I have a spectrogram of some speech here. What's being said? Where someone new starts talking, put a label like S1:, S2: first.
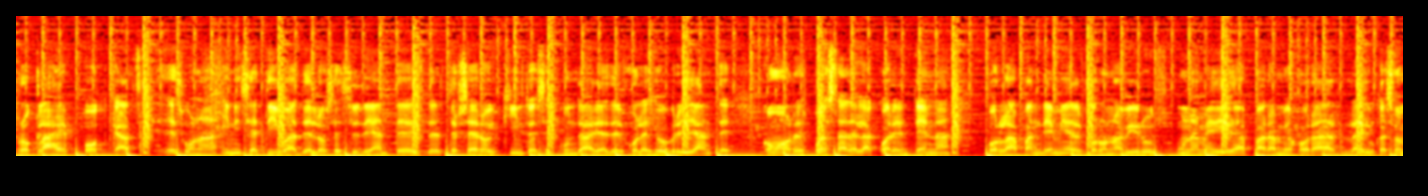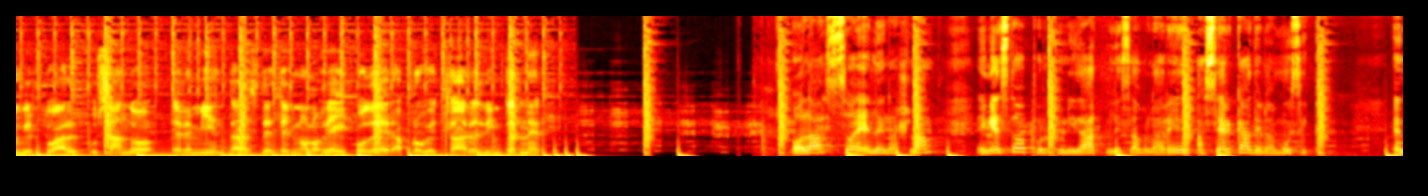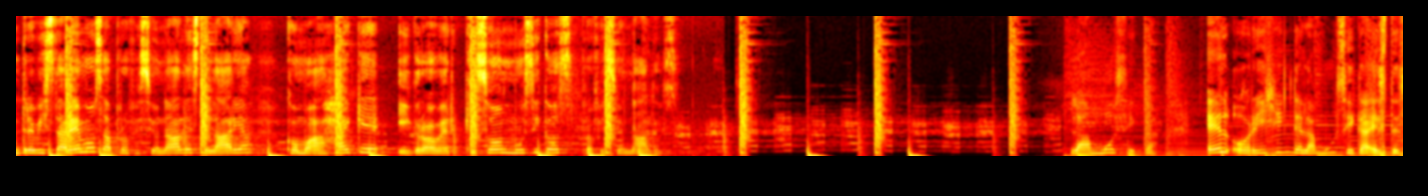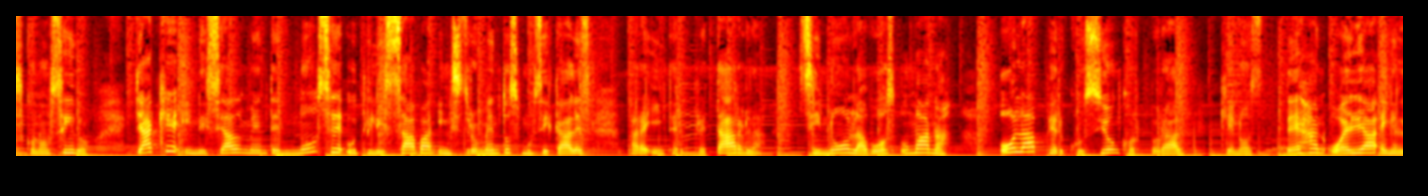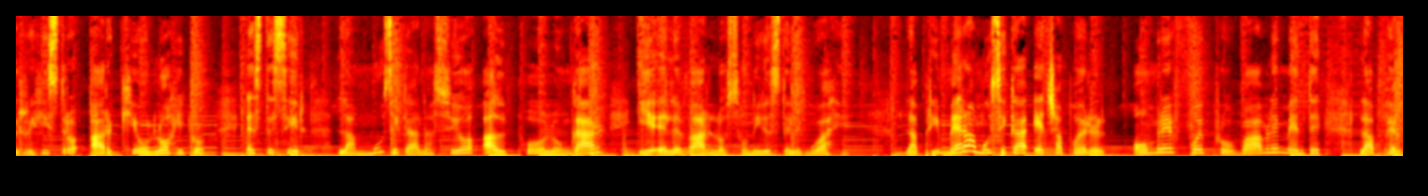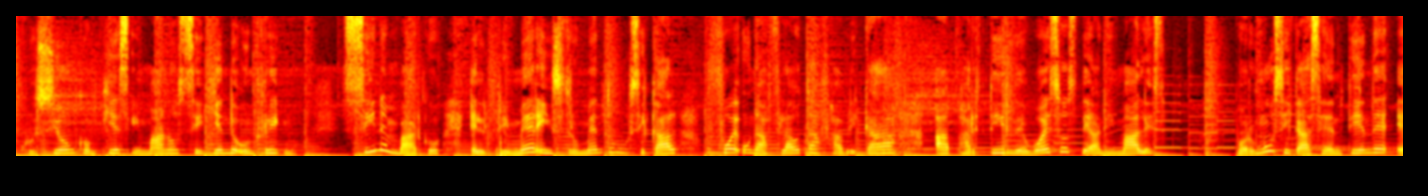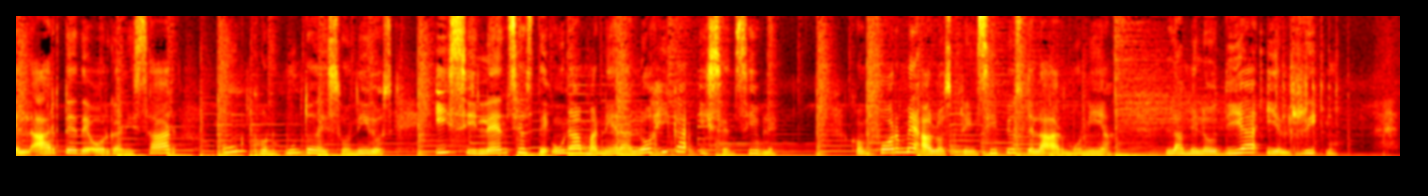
S1: Proclaje Podcast es una iniciativa de los estudiantes del tercero y quinto de secundaria del Colegio Brillante como respuesta de la cuarentena por la pandemia del coronavirus, una medida para mejorar la educación virtual usando herramientas de tecnología y poder aprovechar el Internet.
S2: Hola, soy Elena Schlam. En esta oportunidad les hablaré acerca de la música. Entrevistaremos a profesionales del área como a Heike y Grover, que son músicos profesionales. La música. El origen de la música es desconocido, ya que inicialmente no se utilizaban instrumentos musicales para interpretarla, sino la voz humana o la percusión corporal, que nos dejan huella en el registro arqueológico, es decir, la música nació al prolongar y elevar los sonidos del lenguaje. La primera música hecha por el hombre fue probablemente la percusión con pies y manos siguiendo un ritmo. Sin embargo, el primer instrumento musical fue una flauta fabricada a partir de huesos de animales por música se entiende el arte de organizar un conjunto de sonidos y silencios de una manera lógica y sensible, conforme a los principios de la armonía, la melodía y el ritmo.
